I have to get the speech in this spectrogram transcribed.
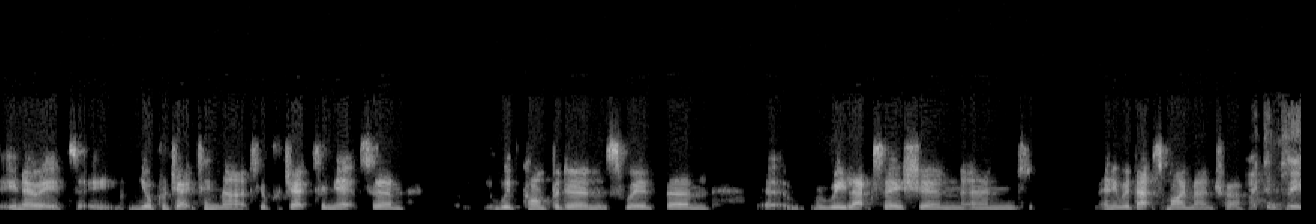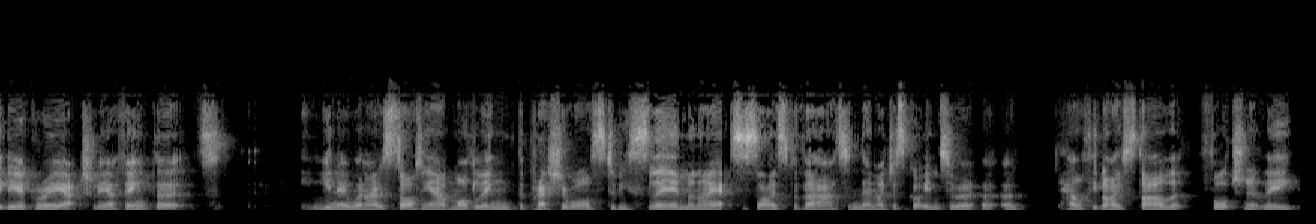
you know it's you're projecting that. You're projecting it um, with confidence, with um, uh, relaxation, and anyway, that's my mantra. I completely agree. Actually, I think that you know when I was starting out modeling, the pressure was to be slim, and I exercised for that, and then I just got into a, a healthy lifestyle that, fortunately,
